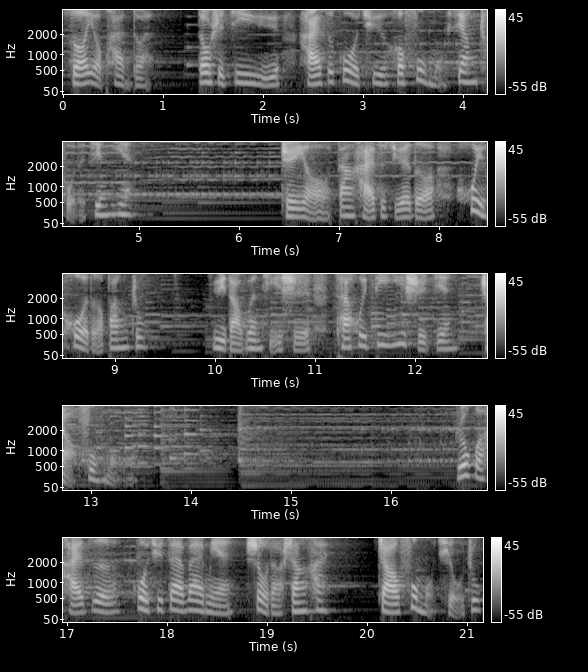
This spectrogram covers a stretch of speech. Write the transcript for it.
所有判断都是基于孩子过去和父母相处的经验。只有当孩子觉得会获得帮助，遇到问题时才会第一时间找父母。如果孩子过去在外面受到伤害，找父母求助。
